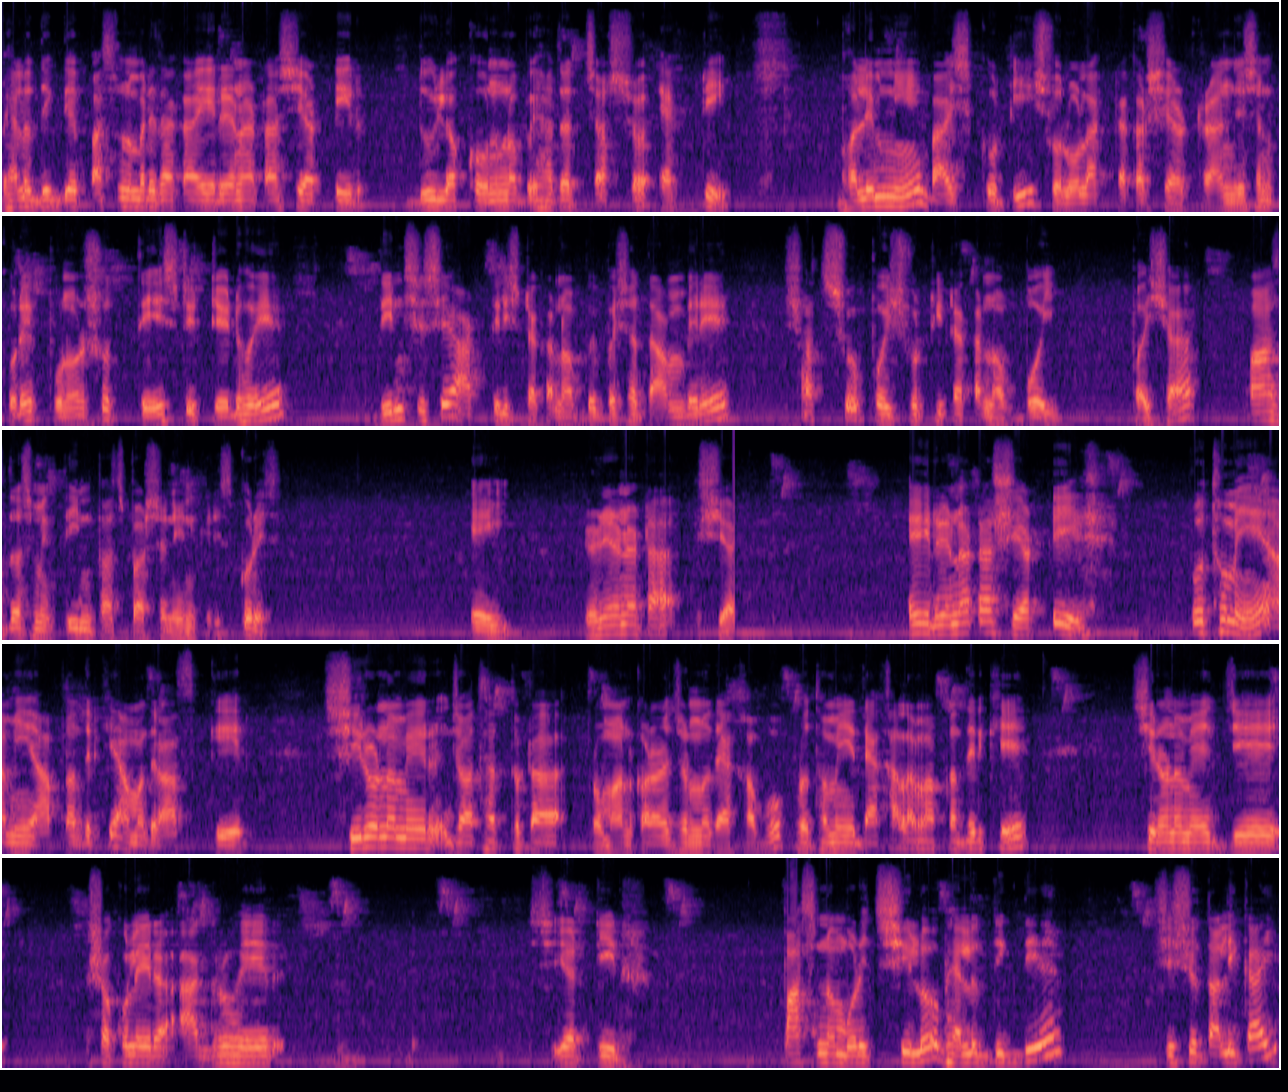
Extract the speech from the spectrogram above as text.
ভ্যালুর দিক দিয়ে পাঁচ নম্বরে থাকা এই রেনাটা শেয়ারটির দুই লক্ষ উননব্বই হাজার চারশো একটি ভলিউম নিয়ে বাইশ কোটি ষোলো লাখ টাকার শেয়ার ট্রানজ্যাকশন করে পনেরোশো তেইশটি ট্রেড হয়ে দিন শেষে আটত্রিশ টাকা নব্বই পয়সা দাম বেড়ে সাতশো পঁয়ষট্টি টাকা নব্বই পয়সা পাঁচ দশমিক তিন পাঁচ পার্সেন্ট ইনক্রিজ করেছে। এই রেনাটা শেয়ার এই রেনাটা শেয়ারটির প্রথমে আমি আপনাদেরকে আমাদের আজকের শিরোনামের যথার্থটা প্রমাণ করার জন্য দেখাবো। প্রথমে দেখালাম আপনাদেরকে শিরোনামে যে সকলের আগ্রহের শেয়ারটির পাঁচ নম্বরে ছিল ভ্যালুর দিক দিয়ে, শীর্ষ তালিকায়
